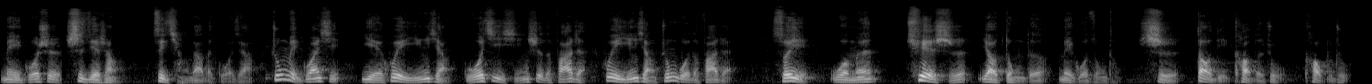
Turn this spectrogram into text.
美国是世界上最强大的国家，中美关系也会影响国际形势的发展，会影响中国的发展，所以我们确实要懂得美国总统是到底靠得住，靠不住。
